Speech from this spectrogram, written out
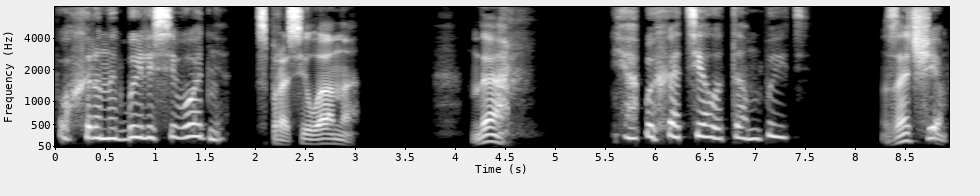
«Похороны были сегодня?» — спросила она. «Да». «Я бы хотела там быть». «Зачем?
